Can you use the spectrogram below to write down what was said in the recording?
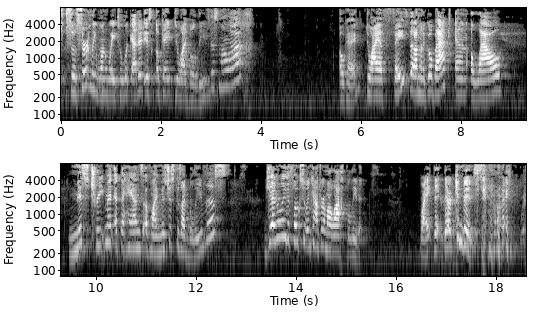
not? So certainly one way to look at it is, okay, do I believe this malach? Okay. Do I have faith that I'm going to go back and allow mistreatment at the hands of my mistress because I believe this? Generally, the folks who encounter a malach believe it. Right? They- They're convinced. Right? Well,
